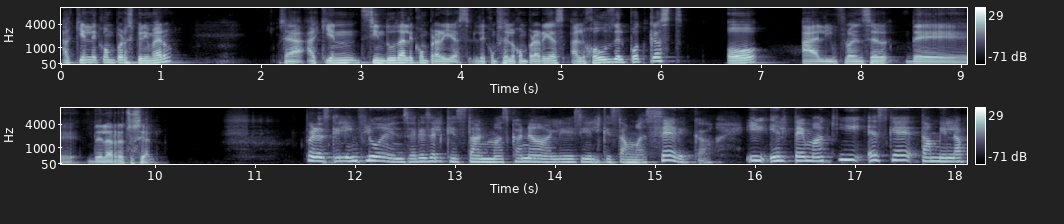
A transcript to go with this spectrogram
¿a quién le compras primero? O sea, ¿a quién sin duda le comprarías? ¿Le, ¿Se lo comprarías al host del podcast o al influencer de la red social? Pero es que el influencer es el que está en más canales y el que está más cerca. Y el tema aquí es que también la,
